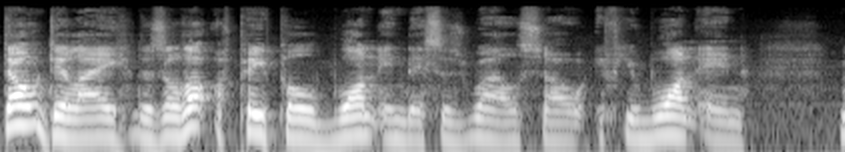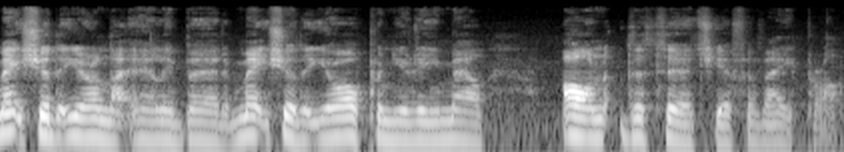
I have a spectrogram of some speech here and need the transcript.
don't delay. There's a lot of people wanting this as well. So if you want in, make sure that you're on that early bird. Make sure that you open your email on the 30th of April.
